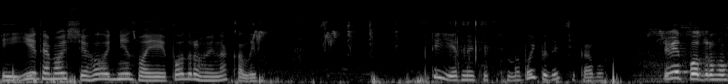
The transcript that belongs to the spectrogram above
І їдемо сьогодні з моєю подругою на Калим. Приєднуйтесь, мабуть, буде цікаво. Привіт, подруга.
